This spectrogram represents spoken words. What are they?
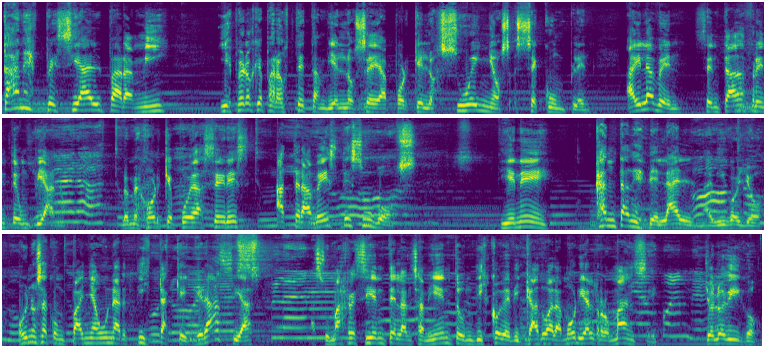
tan especial para mí y espero que para usted también lo sea porque los sueños se cumplen. Ahí la ven, sentada frente a un piano. Lo mejor que puede hacer es, a través de su voz, tiene, canta desde el alma, digo yo. Hoy nos acompaña un artista que gracias a su más reciente lanzamiento, un disco dedicado al amor y al romance, yo lo digo,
